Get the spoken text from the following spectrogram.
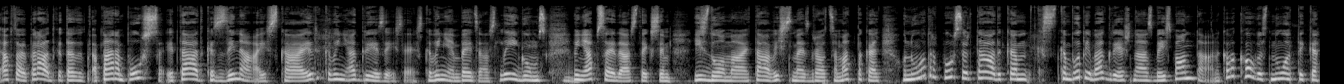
aptāja parāda, ka tāda apmēram puse ir tāda, kas zināja skaidri, ka viņi atgriezīsies, ka viņiem beidzās līgums, viņi apsēdās, teiksim, izdomāja, tā viss mēs braucam atpakaļ atpakaļ. Un otra puse ir tāda, ka, kas, kam būtībā atgriešanās bija spontāna. Ka kaut kas notika,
